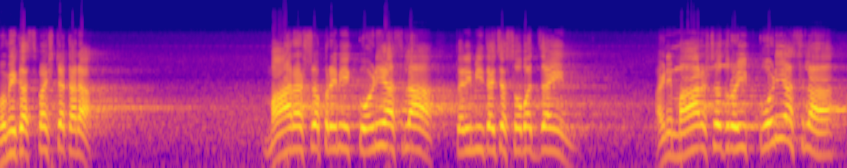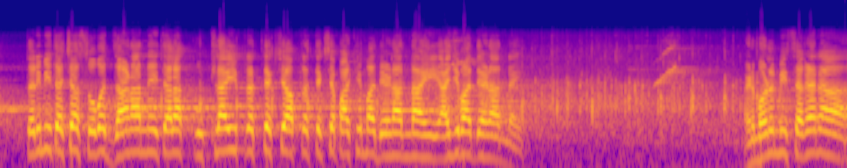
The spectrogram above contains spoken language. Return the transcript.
भूमिका स्पष्ट करा. महाराष्ट्रप्रेमी कोणी असला तरी मी त्याच्यासोबत जाईन. आणि महाराष्ट्रद्रोही कोणी असला तरी मी त्याच्यासोबत जाणार नाही त्याला कुठलाही प्रत्यक्ष अप्रत्यक्ष पाठिंबा देणार नाही अजिबात देणार नाही. आणि म्हणून मी सगळ्यांना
